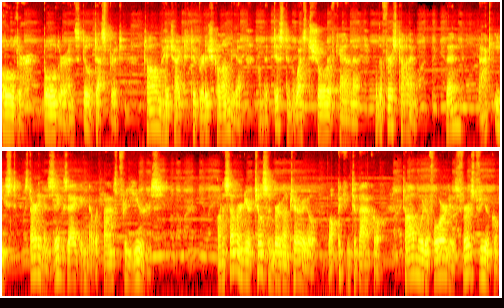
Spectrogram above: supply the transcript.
Older, bolder, and still desperate, Tom hitchhiked to British Columbia on the distant west shore of Canada for the first time. Then back east, starting a zigzagging that would last for years. On a summer near Tillsonburg, Ontario, while picking tobacco, Tom would afford his first vehicle,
